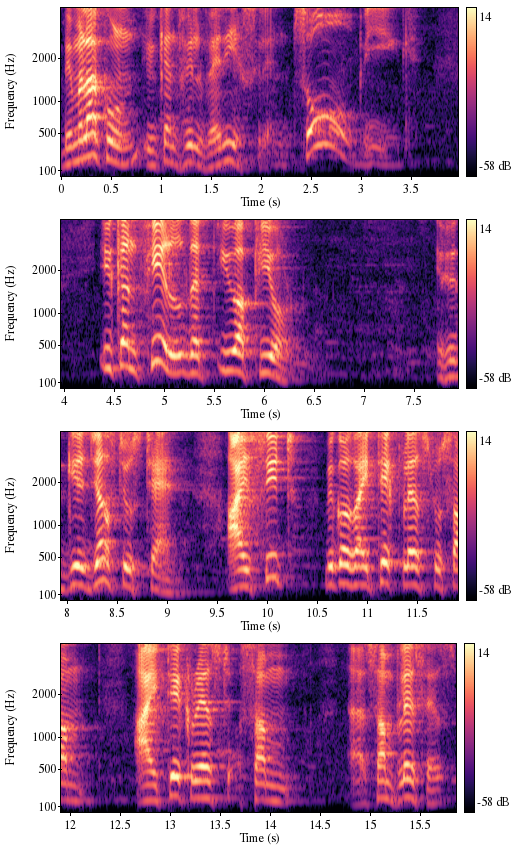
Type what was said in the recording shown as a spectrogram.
Bimalakund, you can feel very excellent, so big. You can feel that you are pure. If you give just to stand. I sit because I take place to some, I take rest some, uh, some places.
